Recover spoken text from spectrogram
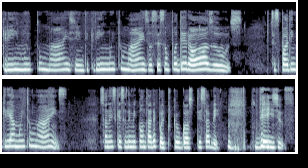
criem muito mais, gente. Criem muito mais. Vocês são poderosos. Vocês podem criar muito mais. Só não esqueça de me contar depois, porque eu gosto de saber. Beijos!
